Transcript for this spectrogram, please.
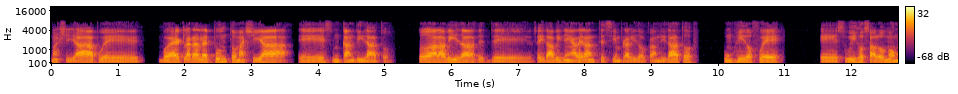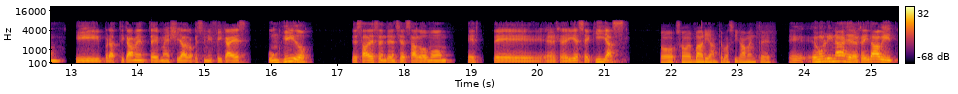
Mashiach, pues voy a aclararle el punto. Mashiach eh, es un candidato. Toda la vida, desde rey David en adelante, siempre ha habido candidatos. Ungido fue eh, su hijo Salomón y prácticamente Mashiach lo que significa es ungido de esa descendencia de Salomón, este, el rey Ezequías. Eso, eso es variante, básicamente. Eh, es un linaje del rey David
